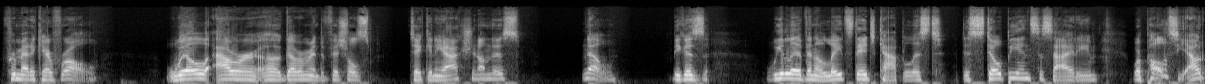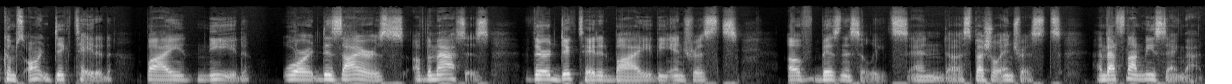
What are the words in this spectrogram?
for Medicare for all. Will our uh, government officials take any action on this? No, because we live in a late stage capitalist dystopian society where policy outcomes aren't dictated by need or desires of the masses. They're dictated by the interests of business elites and uh, special interests. And that's not me saying that.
